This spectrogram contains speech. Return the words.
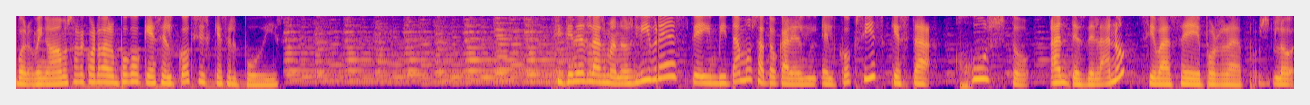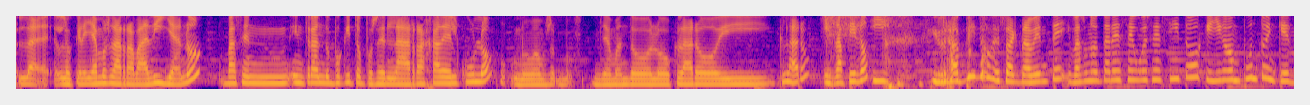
Bueno, venga, vamos a recordar un poco qué es el coxis, qué es el pubis. Si tienes las manos libres, te invitamos a tocar el, el coxis, que está justo antes del ano, si vas eh, por pues, lo, la- lo que le llamamos la rabadilla, ¿no? Vas en- entrando un poquito pues, en la raja del culo, no vamos llamándolo claro y claro. ¿Y rápido? Y, y rápido, exactamente. Y vas a notar ese huesecito que llega a un punto en que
